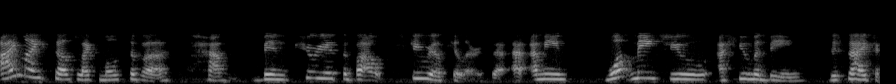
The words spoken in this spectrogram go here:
I myself, like most of us, have been curious about serial killers. I, I mean, what makes you a human being decide to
